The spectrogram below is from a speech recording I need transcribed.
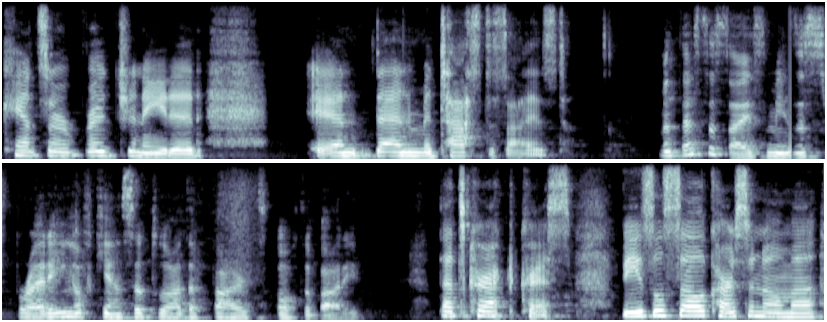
cancer originated and then metastasized. Metastasized means the spreading of cancer to other parts of the body. That's correct, Chris. Basal cell carcinoma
